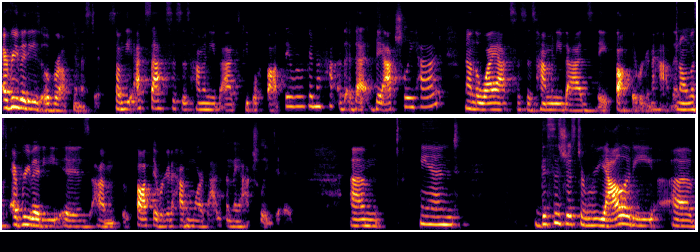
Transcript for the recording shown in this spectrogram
everybody is over optimistic. So on the x axis is how many bags people thought they were going to have, that they actually had. And on the y axis is how many bags they thought they were going to have. And almost everybody is um, thought they were going to have more bags than they actually did. Um, and this is just a reality uh,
